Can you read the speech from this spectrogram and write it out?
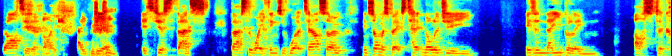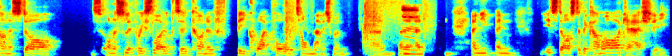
started at like eight p.m. it's just that's that's the way things have worked out. So in some respects, technology is enabling us to kind of start on a slippery slope to kind of be quite poor with time management, um, mm. and, and you and it starts to become oh okay actually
